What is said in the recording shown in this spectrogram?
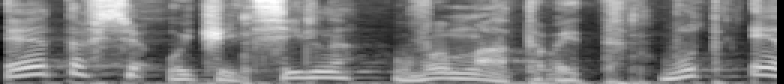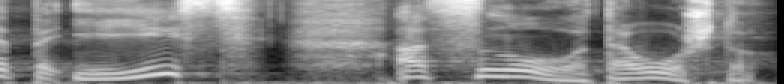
Это все очень сильно выматывает. Вот это и есть основа того, что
